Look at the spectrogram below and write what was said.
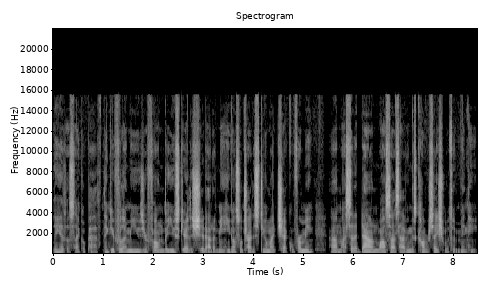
Lee is a psychopath. Thank you for letting me use your phone, but you scare the shit out of me. He also tried to steal my check from me. Um, I set it down whilst I was having this conversation with him, and he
